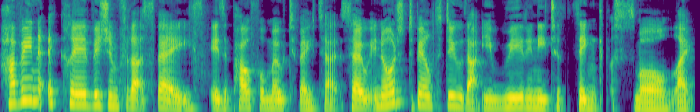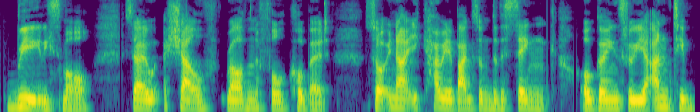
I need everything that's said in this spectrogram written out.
Having a clear vision for that space is a powerful motivator. So, in order to be able to do that, you really need to think small, like really small. So, a shelf rather than a full cupboard, sorting out your carrier bags under the sink, or going through your anti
